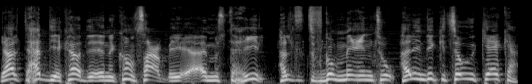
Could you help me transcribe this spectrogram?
يا التحدي يكاد إن يكون صعب؟ إيه، مستحيل. هل تتفقون معي أنتم هل يمديك تسوي كيكة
